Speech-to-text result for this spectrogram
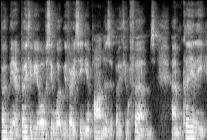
both you know both of you obviously work with very senior partners at both your firms. Um, clearly,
